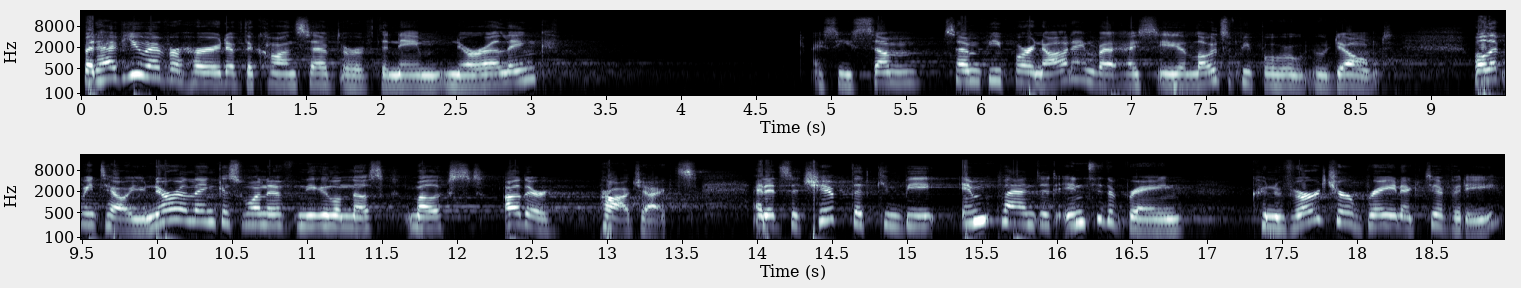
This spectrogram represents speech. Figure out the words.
But have you ever heard of the concept or of the name Neuralink? I see some, some people are nodding, but I see loads of people who, who don't. Well, let me tell you, Neuralink is one of Elon Musk's other projects, and it's a chip that can be implanted into the brain, convert your brain activity,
